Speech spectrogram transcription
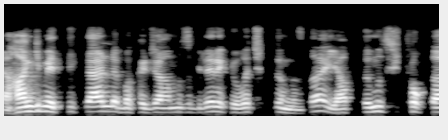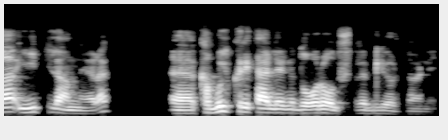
Yani hangi metriklerle bakacağımızı bilerek yola çıktığımızda yaptığımız işi çok daha iyi planlayarak e, kabul kriterlerini doğru oluşturabiliyoruz örneğin.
